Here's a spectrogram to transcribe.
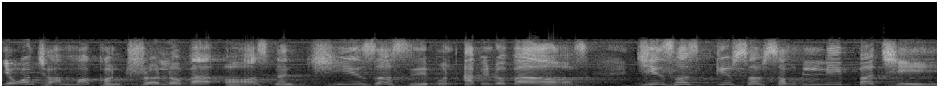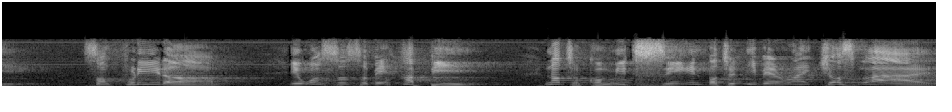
you want to have more control over us than Jesus is even having over us. Jesus gives us some liberty, some freedom. He wants us to be happy. Not to commit sin, but to live a righteous life.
